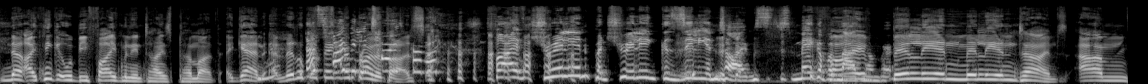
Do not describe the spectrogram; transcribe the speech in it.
No, I think it would be five million times per month. Again, a little bit bigger than private parts. Five trillion, quadrillion, gazillion times. Just make up a mad number. billion million times. Um,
